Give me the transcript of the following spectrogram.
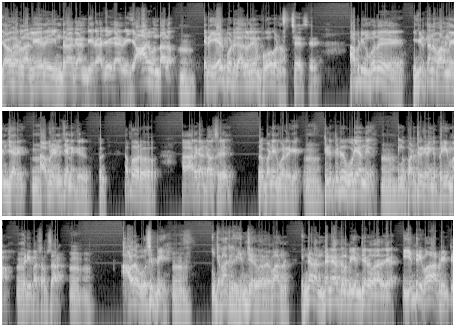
ஜவஹர்லால் நேரு இந்திரா காந்தி ராஜீவ் காந்தி யார் வந்தாலும் என்ன ஏர்போர்ட்டுக்கு அது வழி தான் போகணும். சரி சரி. அப்படிங்கும்போது இங்கிட்டு தானே வரணும் எம்ஜிஆர் அப்படின்னு நினைச்சு எனக்கு தோணுச்சு. அப்போ ஒரு அரைக்கால் டவுசரு ஒரு பன்னீர் போட்டிருக்கு. திடு திடீர்னு ஓடியாந்து எங்க படுத்திருக்கிற எங்க பெரியம்மா பெரியப்பா சம்சாரம் ம் ம். அவதை உசுப்பி ம். இங்க பார்க்கல எம்ஜிஆர் வர்றாரு வா என்னடா இந்த நேரத்துல போய் எம்ஜிஆர் வர்றாரு சரி நீ எந்திரி வா அப்படின்ட்டு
